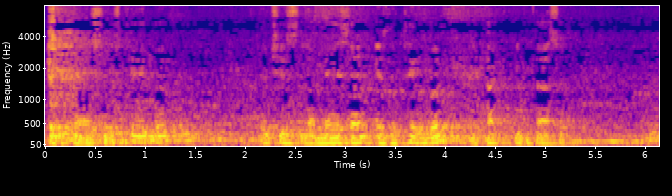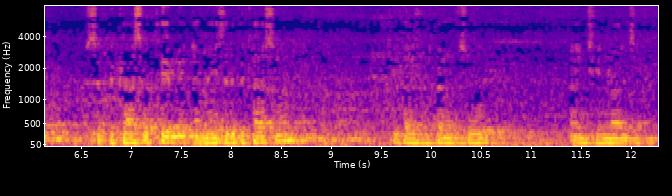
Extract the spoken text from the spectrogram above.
Gracias, Senhor which is La Mesa is the table Pa- Picasso. So Picasso table, La Mesa de Picasso, 2022, 1990.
